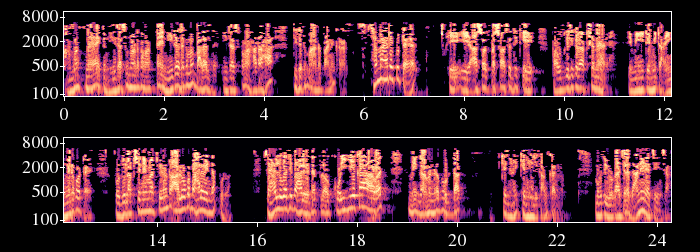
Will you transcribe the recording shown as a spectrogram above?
කමක් නැහැ. ඒක නීරස වුණාට කමක් නැහැ. නීරසකම බලන්න. නීරසකම හරහා ටිකට මානපාන කරන්න. සමහරෙකුට ඒ ඒ ආස්වාද ප්‍රසවාස දෙකේ පෞද්ගලික ලක්ෂණ එමෙහිට එමිට අයින් වෙනකොට පොදු ලක්ෂණය මත වෙනකොට ආලෝක පහළ වෙන්නත් පුළුවන්. සහැල්ලු ගති පහළ වෙන්නත් පුළුවන්. කොයි එක ආවත් මේ ගමන පොඩ්ඩක් කෙනෙහි කෙනෙහිලිකම් කරනවා. මොකද යෝගාචර දන්නේ නැති නිසා.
